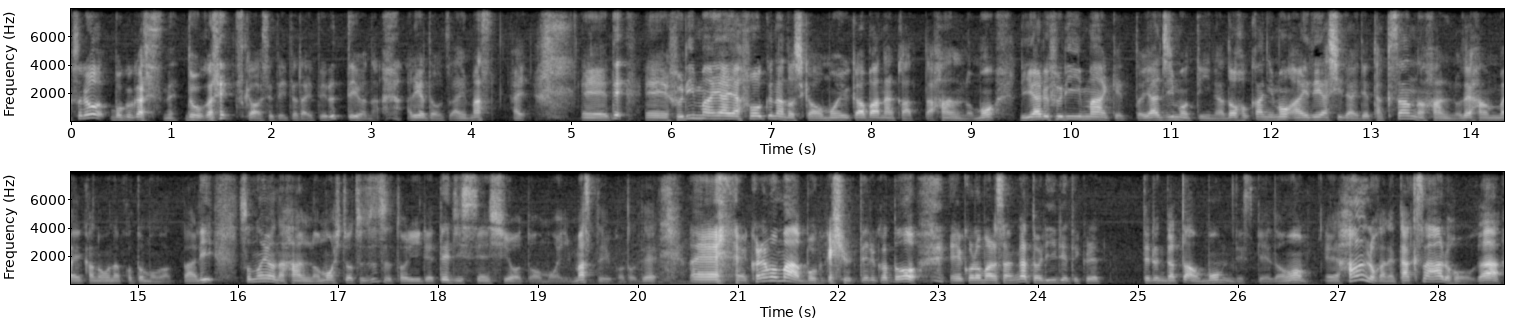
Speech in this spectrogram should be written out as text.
それを僕がですね動画で使わせていただいているっていうようなありがとうございます。はいえー、で、えー、フリマやヤフオクなどしか思い浮かばなかった販路もリアルフリーマーケットやジモティなど他にもアイデア次第でたくさんの販路で販売可能なことも分かりそのような販路も一つずつ取り入れて実践しようと思いますということで、えー、これもまあ僕が言ってることを、えー、コロマルさんが取り入れてくれてってるんだとは思うんですけれども、えー、販路がねたくさんある方が、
